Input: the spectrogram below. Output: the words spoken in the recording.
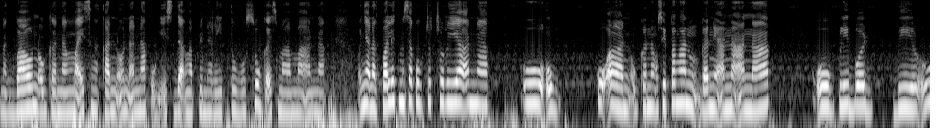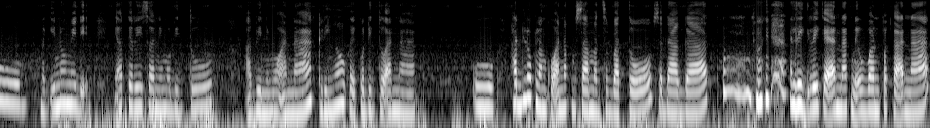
nagbaon og kanang mais nga kanon anak ug isda nga pinarito busog guys mama anak. Unya nagpalit man sa kog chuchuriya anak. Oo og kuan og kanang sipangan gani ana anak og flavored beer. Oo, nag-inom mi di ni Ate Risa nimo didto. Abi nimo anak, lingaw kay ko didto anak. Oo, hadlok lang ko anak masamad sa bato, sa dagat. Aligre kay anak ni uban pa ka anak.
